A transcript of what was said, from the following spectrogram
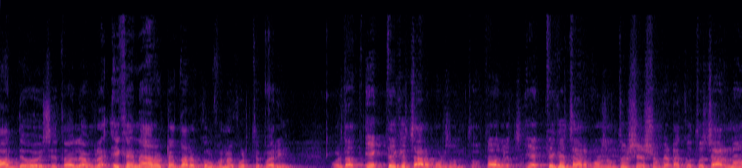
বাদ দেওয়া হয়েছে, তাহলে আমরা এখানে আরও একটা দ্বারা কল্পনা করতে পারি। অর্থাৎ এক থেকে চার পর্যন্ত। তাহলে এক থেকে চার পর্যন্ত শেষ সংখ্যাটা কত? চার না?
